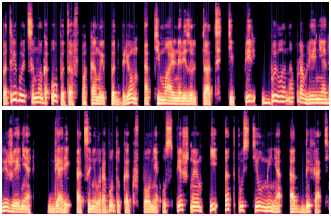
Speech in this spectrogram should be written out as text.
Потребуется много опытов, пока мы подберем оптимальный результат. Теперь было направление движения. Гарри оценил работу как вполне успешную и отпустил меня отдыхать.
